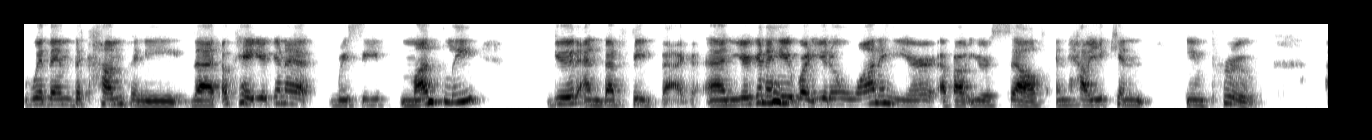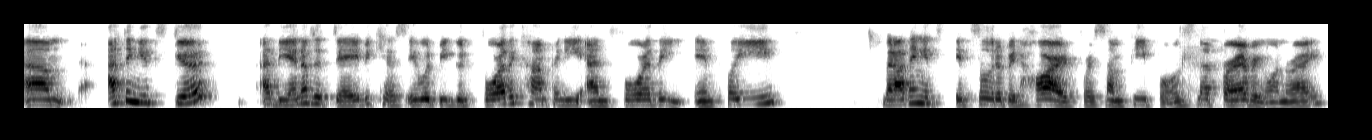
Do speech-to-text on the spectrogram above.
within the company that, okay, you're going to receive monthly good and bad feedback. And you're going to hear what you don't want to hear about yourself and how you can improve. Um, i think it's good at the end of the day because it would be good for the company and for the employee but i think it's it's a little bit hard for some people. It's not for everyone right?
